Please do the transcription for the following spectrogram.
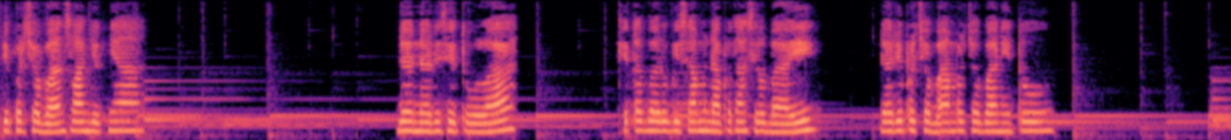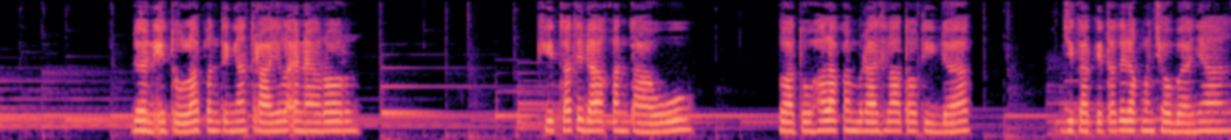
di percobaan selanjutnya. Dan dari situlah kita baru bisa mendapat hasil baik dari percobaan-percobaan itu. Dan itulah pentingnya trial and error. Kita tidak akan tahu suatu hal akan berhasil atau tidak jika kita tidak mencobanya,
